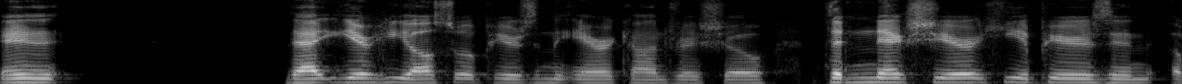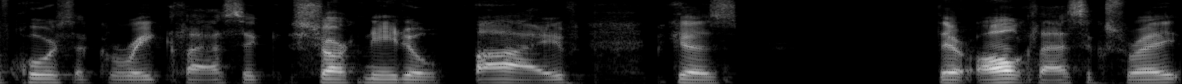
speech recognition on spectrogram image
And that year, he also appears in the Eric Andre show. The next year, he appears in, of course, a great classic, Sharknado 5, because they're all classics, right?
